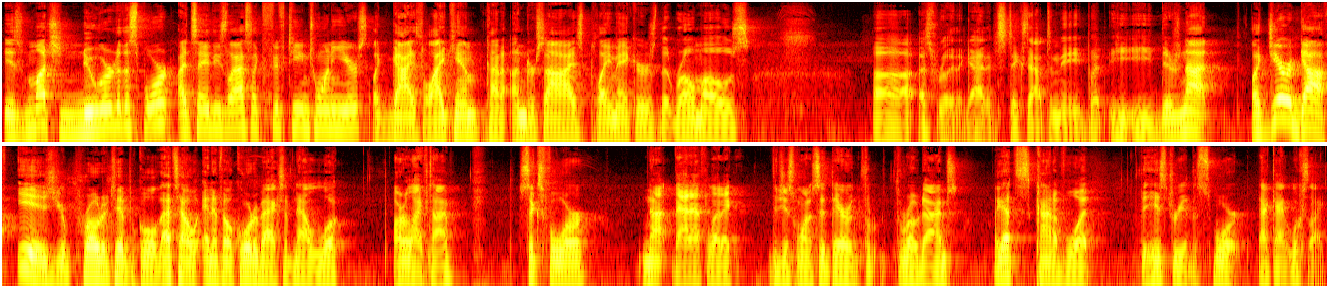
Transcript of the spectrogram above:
is much newer to the sport. I'd say these last like 15, 20 years. Like guys like him, kind of undersized playmakers, the Romos. Uh, that's really the guy that sticks out to me. But he, he there's not like Jared Goff is your prototypical. That's how NFL quarterbacks have now looked our lifetime. Six four, not that athletic. They just want to sit there and th- throw dimes. Like that's kind of what the history of the sport that guy looks like.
